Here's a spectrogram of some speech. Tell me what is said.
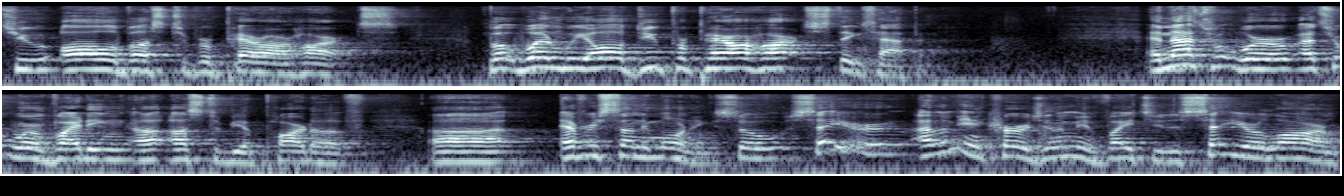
to all of us to prepare our hearts. But when we all do prepare our hearts, things happen. And that's what we're, that's what we're inviting uh, us to be a part of uh, every Sunday morning. So say your, uh, let me encourage you, let me invite you to set your alarm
